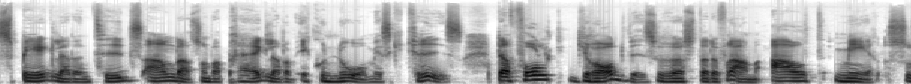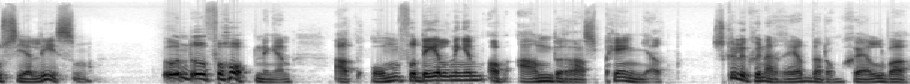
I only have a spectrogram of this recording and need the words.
speglade en tidsanda som var präglad av ekonomisk kris, där folk gradvis röstade fram allt mer socialism, under förhoppningen att omfördelningen av andras pengar skulle kunna rädda dem själva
